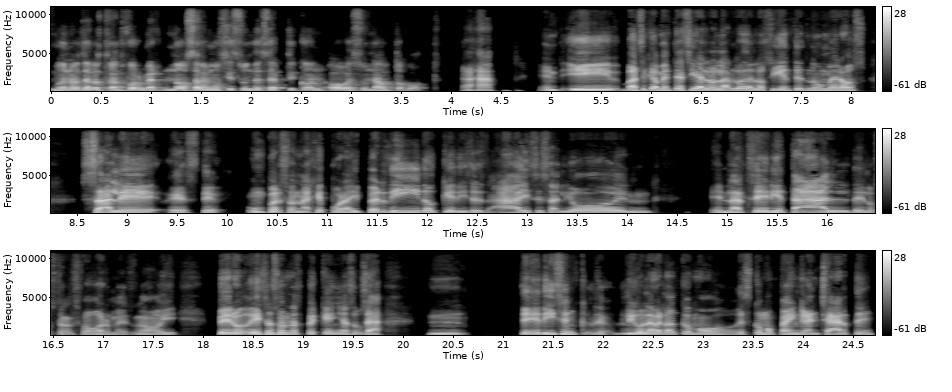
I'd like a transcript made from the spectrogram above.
bueno, es de los Transformers, no sabemos si es un Decepticon o es un Autobot. Ajá. y básicamente así a lo largo de los siguientes números sale este un personaje por ahí perdido que dices, ah, ese salió en, en la serie tal de los Transformers, ¿no? Y, pero esas son las pequeñas, o sea, mm, te dicen, digo, la verdad como, es como para engancharte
